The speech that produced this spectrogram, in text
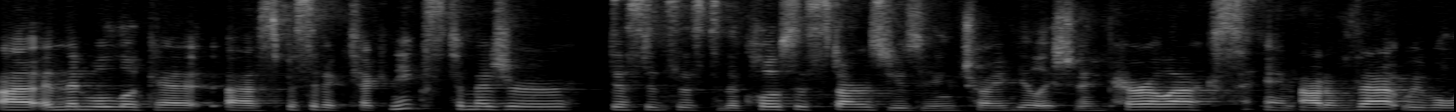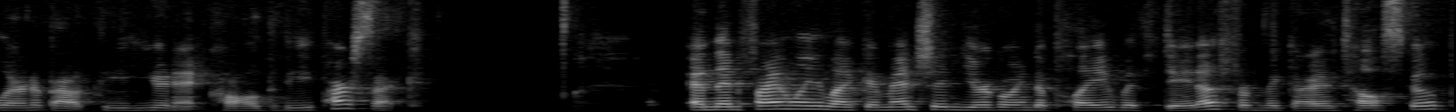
uh, and then we'll look at uh, specific techniques to measure distances to the closest stars using triangulation and parallax. And out of that, we will learn about the unit called the parsec. And then finally, like I mentioned, you're going to play with data from the Gaia telescope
